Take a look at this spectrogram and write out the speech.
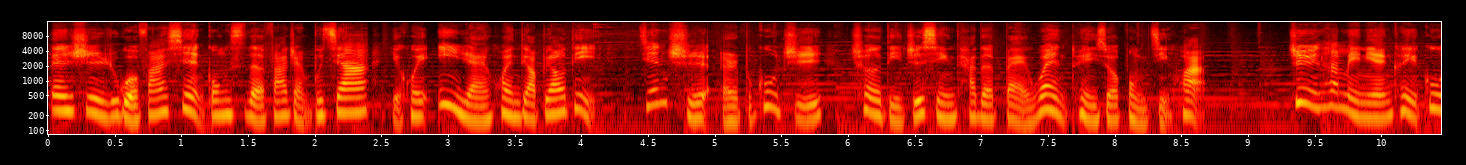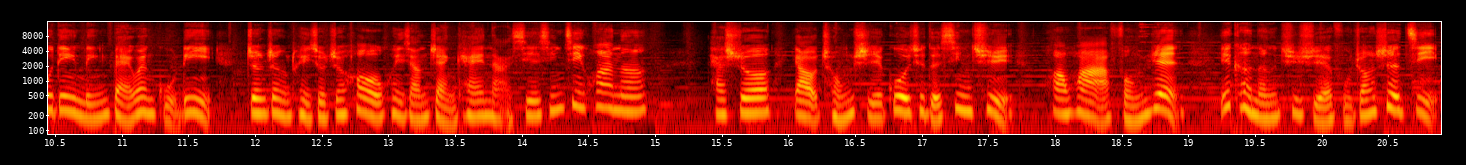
但是如果发现公司的发展不佳，也会毅然换掉标的，坚持而不固执，彻底执行他的百万退休俸计划。至于他每年可以固定领百万股利，真正退休之后会想展开哪些新计划呢？他说要重拾过去的兴趣，画画、缝纫，也可能去学服装设计。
